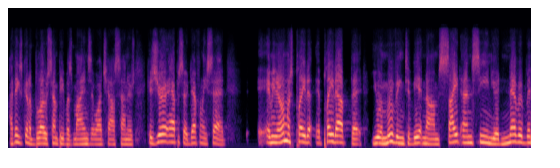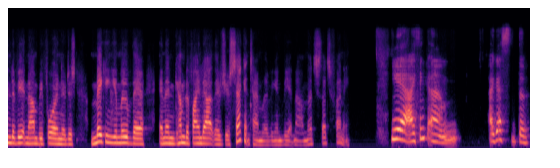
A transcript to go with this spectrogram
I think is going to blow some people's minds that watch House Hunters, because your episode definitely said I mean, it almost played it played up that you were moving to Vietnam sight unseen. You had never been to Vietnam before, and they're just making you move there. And then come to find out, there's your second time living in Vietnam. That's that's funny. Yeah, I think um, I guess the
